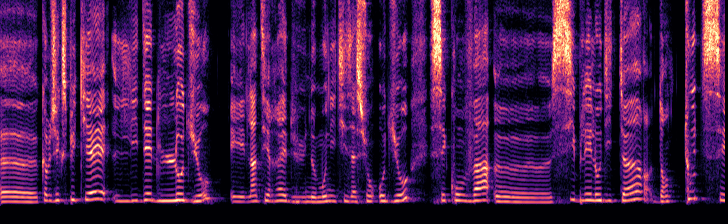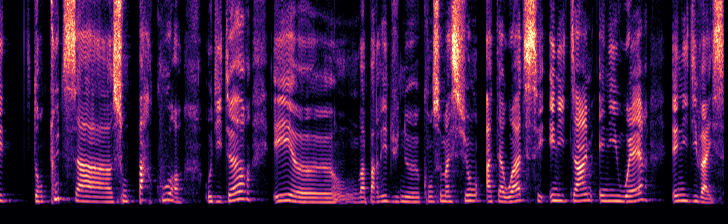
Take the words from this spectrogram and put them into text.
Euh, comme j'expliquais, l'idée de l'audio et l'intérêt d'une monétisation audio, c'est qu'on va euh, cibler l'auditeur dans toutes ses dans tout sa, son parcours auditeur. Et euh, on va parler d'une consommation watt, c'est anytime, anywhere, any device.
